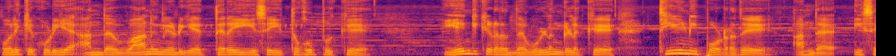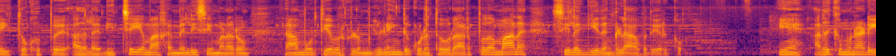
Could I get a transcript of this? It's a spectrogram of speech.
ஒலிக்கக்கூடிய அந்த வானொலியுடைய திரை இசை தொகுப்புக்கு இயங்கி கிடந்த உள்ளங்களுக்கு தீனி போடுறது அந்த இசை தொகுப்பு. அதில் நிச்சயமாக மெல்லிசை மலரும் ராமூர்த்தி அவர்களும் இணைந்து கொடுத்த ஒரு அற்புதமான சில கீதங்களாவது இருக்கும். ஏன்? அதுக்கு முன்னாடி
